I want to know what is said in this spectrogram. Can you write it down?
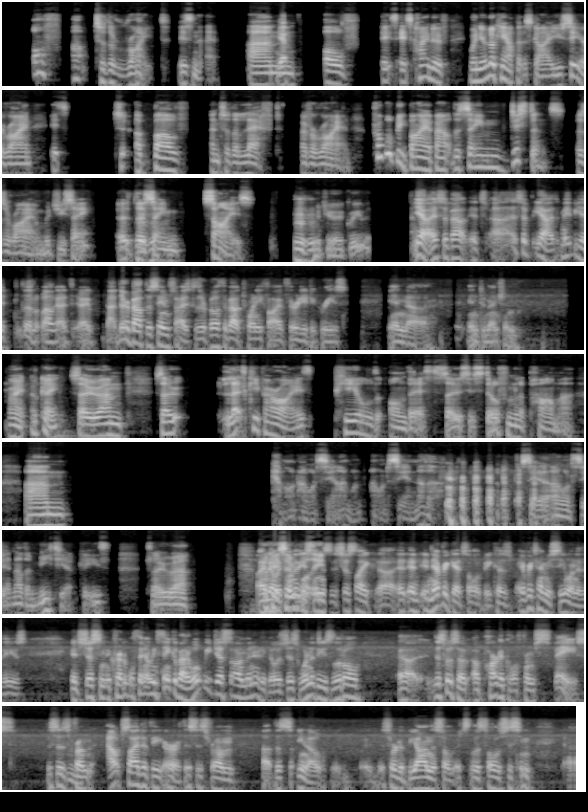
off up to the right, isn't it? Um, Yep. of it's it's kind of when you're looking up at the sky, you see Orion. It's to above and to the left of Orion, probably by about the same distance as Orion. Would you say? Uh, the hmm same size? hmm Would you agree with? Yeah, it's about it's uh, it's a yeah maybe a little well I, I, they're about the same size because they're both about 25 30 degrees in uh in dimension. Right. Okay. So um so let's keep our eyes peeled on this. So this is still from La Palma. Um come on, I want to see I want I want to see another I want to see a, I want to see another meteor, please. So uh I know okay, it's so one of these things. It's just like uh, it, it it never gets old because every time you see one of these, it's just an incredible thing. I mean, think about it. What we just saw a minute ago is just one of these little. Uh, this was a, a particle from space. This is mm, from outside of the Earth. This is from uh, the you know sort of beyond the solar it's the solar system,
